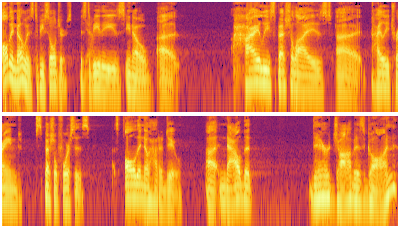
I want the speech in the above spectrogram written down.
all they know is to be soldiers, is yeah. to be these, you know, uh, highly specialized, uh, highly trained special forces. That's all they know how to do. Uh, now that their job is gone,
